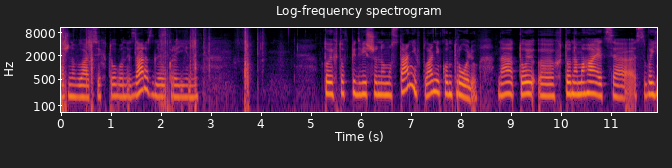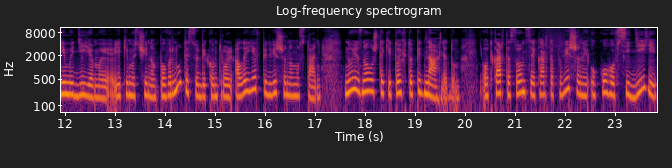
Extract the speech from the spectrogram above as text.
можновладці, хто вони зараз для України? Той, хто в підвішеному стані в плані контролю, да, той, е, хто намагається своїми діями якимось чином повернути собі контроль, але є в підвішеному стані. Ну і знову ж таки, той, хто під наглядом. От карта Сонця і карта повішений, у кого всі дії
